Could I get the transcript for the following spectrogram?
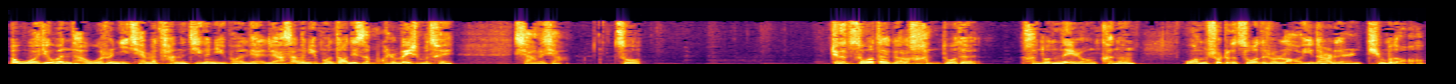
那我就问他，我说你前面谈的几个女朋友，两两三个女朋友到底怎么回事？为什么催？想了想，作。这个作代表了很多的很多的内容，可能我们说这个作的时候，老一代的人听不懂。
